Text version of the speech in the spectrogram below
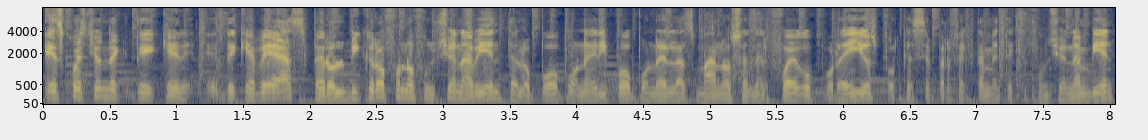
es cuestión de, que, veas, pero el micrófono funciona bien, te lo puedo poner y puedo poner las manos en el fuego por ellos porque sé perfectamente que funcionan bien.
